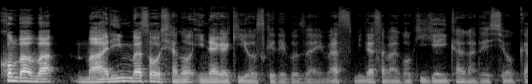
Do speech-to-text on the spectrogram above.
こんばんは。マリンバ奏者の稲垣陽介でございます。皆様ご機嫌いかがでしょうか？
